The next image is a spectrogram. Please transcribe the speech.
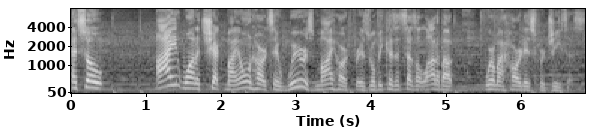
And so I want to check my own heart, say, where is my heart for Israel? Because it says a lot about where my heart is for Jesus.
